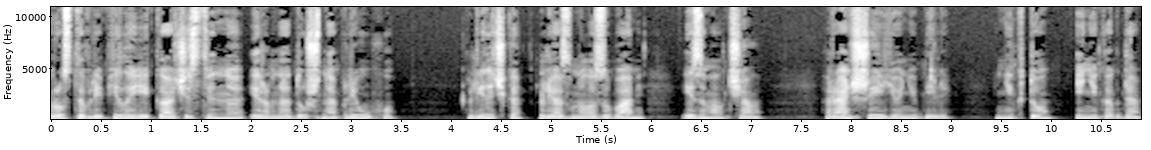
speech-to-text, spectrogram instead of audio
просто влепила ей качественную и равнодушную оплеуху. Лидочка лязгнула зубами и замолчала. Раньше ее не били. Никто и никогда.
